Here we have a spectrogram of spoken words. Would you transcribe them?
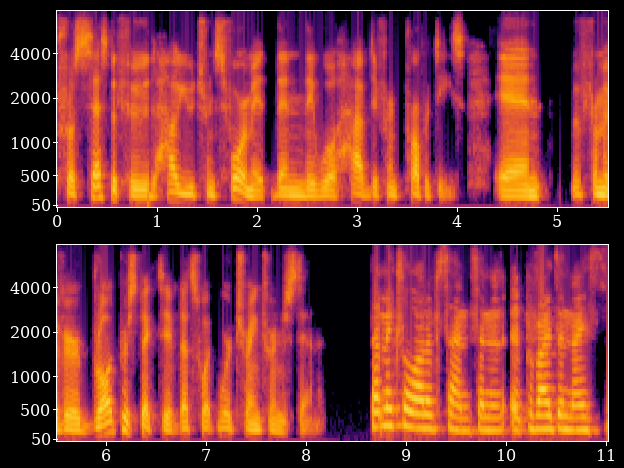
process the food, how you transform it, then they will have different properties. And from a very broad perspective, that's what we're trying to understand. That makes a lot of sense, and it provides a nice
